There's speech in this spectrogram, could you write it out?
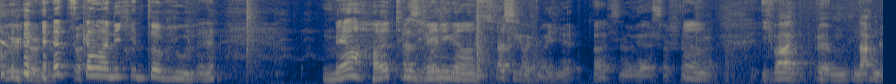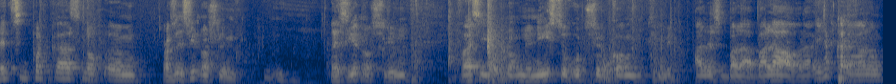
Grünen. Jetzt kann man nicht interviewen. Ey. Mehr halten, Lass weniger. Lass ich euch mal hier. Ja, Silvia ist das schön. ne? Ich war ähm, nach dem letzten Podcast noch, ähm, also es wird noch schlimm. Es wird noch schlimm. Ich weiß nicht, ob noch eine nächste Rutsche kommt mit alles Balla Balla oder ich habe keine Ahnung.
